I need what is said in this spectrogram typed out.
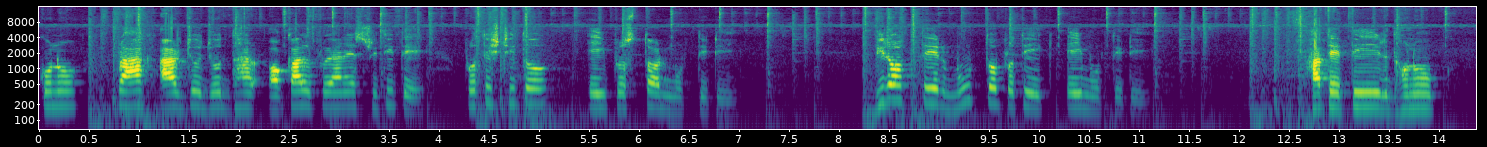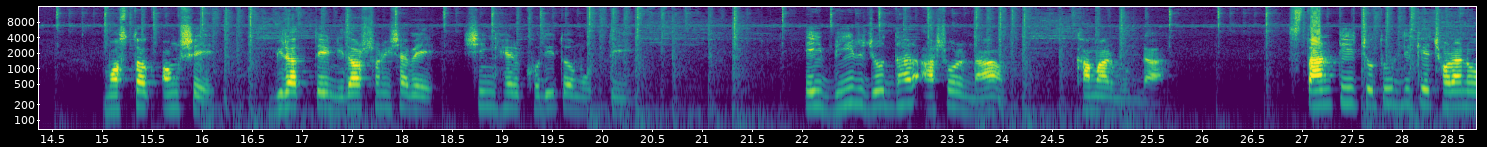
কোনো প্রাক আর্য যোদ্ধার অকাল প্রয়াণের স্মৃতিতে প্রতিষ্ঠিত এই প্রস্তর মূর্তিটি। বীরত্বের মূর্ত প্রতীক এই মূর্তিটি। হাতে তীর, ধনুক, মস্তক অংশে বীরত্বের নিদর্শন হিসাবে সিংহের খোদিত মূর্তি। এই বীর যোদ্ধার আসল নাম খামার মুন্ডা। স্থানটির চতুর্দিকে ছড়ানো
